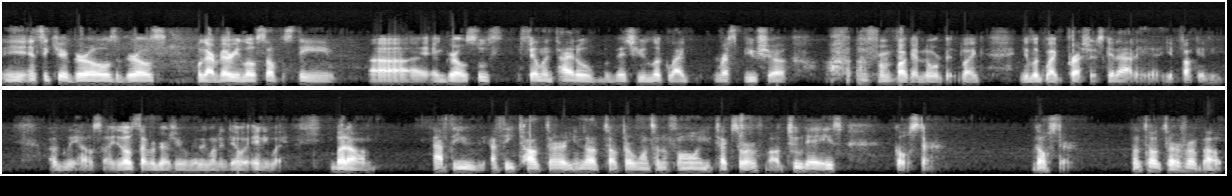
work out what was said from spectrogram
The insecure girls, the girls who got very low self esteem, uh, girls who feel entitled, but bitch, you look like Rasputia from fucking Norbit. Like, you look like Precious. Get out of here. You fucking ugly hoe. So those type of girls you really want to deal with anyway. But um, After you after you talk to her, you know, talk to her once on the phone, you text her for about two days, ghost her. Ghost her. Don't talk to her for about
